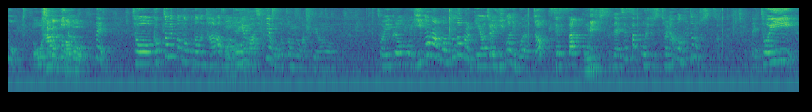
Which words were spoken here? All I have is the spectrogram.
호. 오 생각보다 답니다. 호. 네. 저 걱정했던 것보다는 달아서 어. 되게 맛있게 먹었던 것 같아요. 저희 그러고 2번 한번 뜯어볼게요. 저희 네. 2번이 뭐였죠? 새싹 보리 주스. 네, 새싹. 저희 한번 흔들어 주시죠. 네, 저희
